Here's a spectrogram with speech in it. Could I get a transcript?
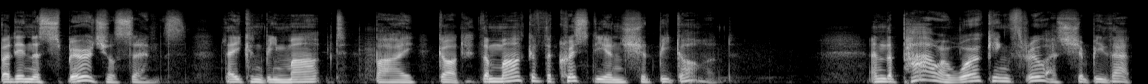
but in a spiritual sense, they can be marked by God. The mark of the Christian should be God. And the power working through us should be that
